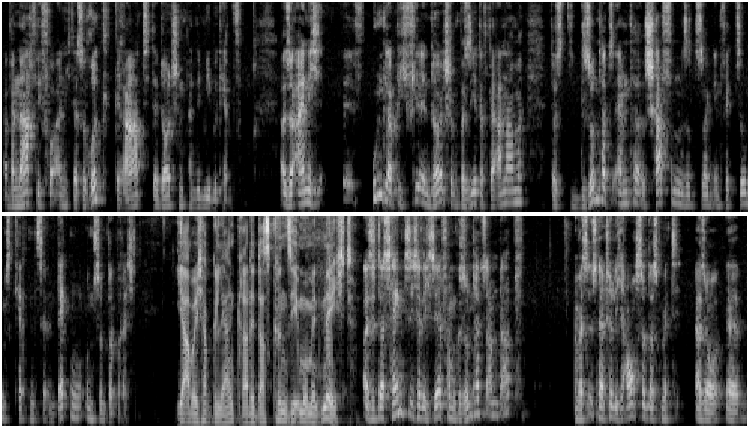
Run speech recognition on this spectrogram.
aber nach wie vor eigentlich das Rückgrat der deutschen Pandemiebekämpfung. Also eigentlich äh, unglaublich viel in Deutschland basiert auf der Annahme, dass die Gesundheitsämter es schaffen, sozusagen Infektionsketten zu entdecken und zu unterbrechen. Ja, aber ich habe gelernt, gerade das können sie im Moment nicht. Also das hängt sicherlich sehr vom Gesundheitsamt ab. Aber es ist natürlich auch so, dass mit, also äh,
